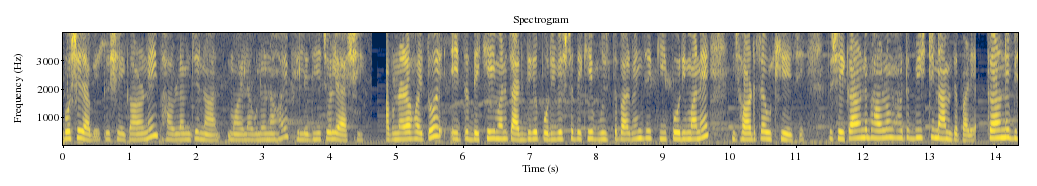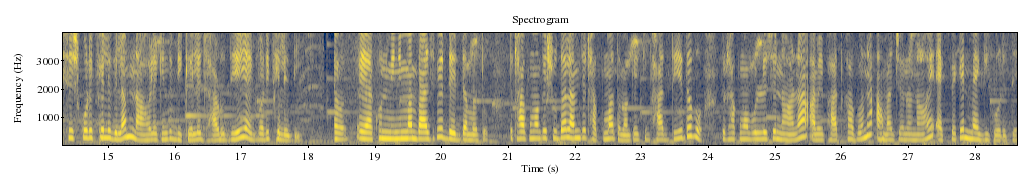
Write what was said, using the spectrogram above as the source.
বসে যাবে। তো সেই কারণেই ভাবলাম যে না, ময়লাগুলো না হয় ফেলে দিয়ে চলে আসি। আপনারা হয়তো এইটা দেখেই মানে চারিদিকের পরিবেশটা দেখেই বুঝতে পারবেন যে কি পরিমাণে ঝড়টা উঠিয়েছে। তো সেই কারণে ভাবলাম হয়তো বৃষ্টি নামতে পারে। কারণে বিশেষ করে ফেলে দিলাম, না হলে কিন্তু বিকেলে ঝাড়ু দিয়েই একবারই ফেলে দিই। এখন মিনিমাম বাজবে দেড়টা মতো। তো ঠাকুমাকে শুধালাম যে, ঠাকুমা, তোমাকে কি ভাত দিয়ে দেবো? তো ঠাকুমা বলল যে, না না, আমি ভাত খাব না, আমার জন্য না হয় এক প্যাকেট ম্যাগি করে দে।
